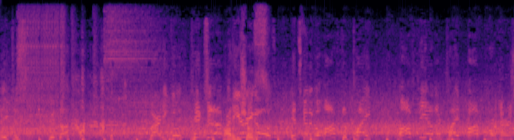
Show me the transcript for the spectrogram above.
They just could not. Marty goes, picks it up, and Harbi here he goes. It's going to go off the pipe, off the other pipe, off Berger's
